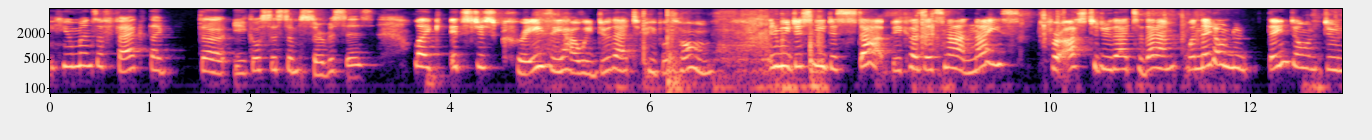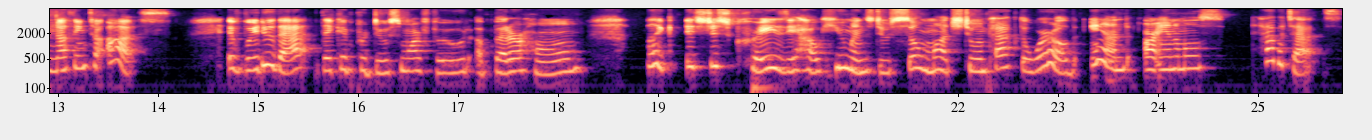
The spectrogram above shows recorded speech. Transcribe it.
humans affect like the ecosystem services. Like it's just crazy how we do that to people's homes. And we just need to stop because it's not nice for us to do that to them when they don't they don't do nothing to us. If we do that, they can produce more food, a better home. Like it's just crazy how humans do so much to impact the world and our animals' habitats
